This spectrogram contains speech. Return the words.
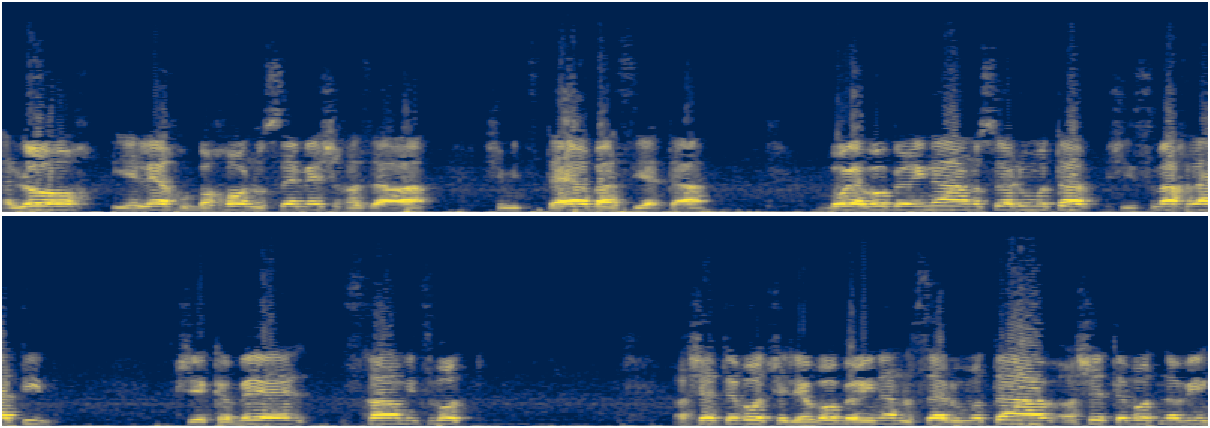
הלוך ילך ובכו נושא משך הזרע, שמצטער בעשייתה, בו יבוא ברינה נושא אלומותיו, שישמח לעתיד, כשיקבל שכר המצוות. ראשי תיבות של יבוא ברינה נושא אלומותיו, ראשי תיבות נביא.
